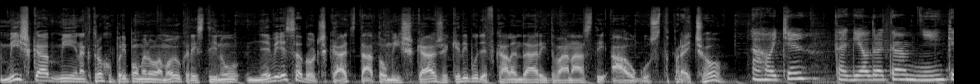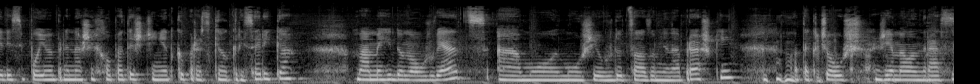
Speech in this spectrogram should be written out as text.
Miška mi inak trochu pripomenula moju Kristínu. Nevie sa dočkať táto Miška, že kedy bude v kalendári 12. august. Prečo? Ahojte, tak ja odratávam dní, kedy si pôjdeme pre naše chlpaté šteniatko pražského kryserika. Máme ich doma už viac a môj muž je už docela zo mňa na prášky. A tak čo už, žijeme len raz.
